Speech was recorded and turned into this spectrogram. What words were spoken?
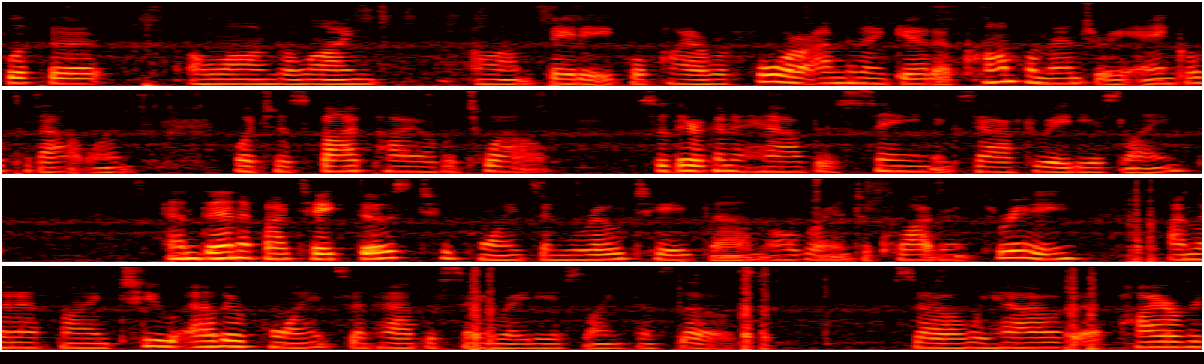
flip it along the line um, theta equal pi over 4, I'm going to get a complementary angle to that one, which is 5 pi over 12. So they're going to have the same exact radius length. And then if I take those two points and rotate them over into quadrant 3, I'm going to find two other points that have the same radius length as those. So we have at pi over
